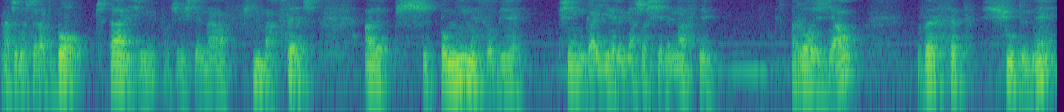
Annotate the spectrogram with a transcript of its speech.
dlaczego jeszcze raz? Bo czytaliśmy oczywiście na filmach wstecz, ale przypomnijmy sobie Księga Jeremiasza, 17 rozdział werset siódmy.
